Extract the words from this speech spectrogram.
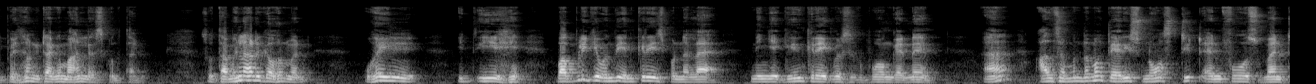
இப்போ என்ன பண்ணிட்டாங்க மாநில அரசுக்கு வந்துட்டாங்க ஸோ தமிழ்நாடு கவர்மெண்ட் உகையில் இட் பப்ளிக்கை வந்து என்கரேஜ் பண்ணலை. நீங்கள் க்ரீன் கிரேக்கர்ஸுக்கு போங்கன்னு. அது சம்மந்தமாக there is no strict enforcement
